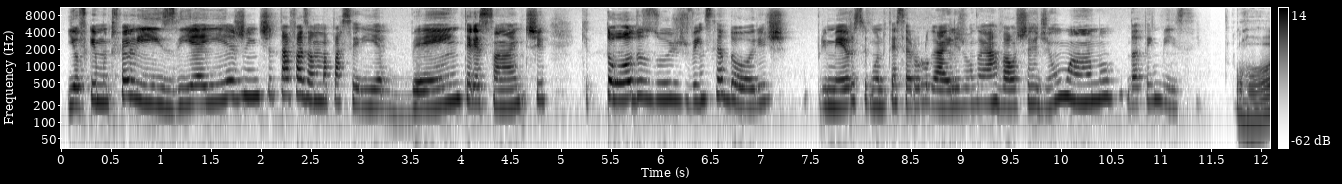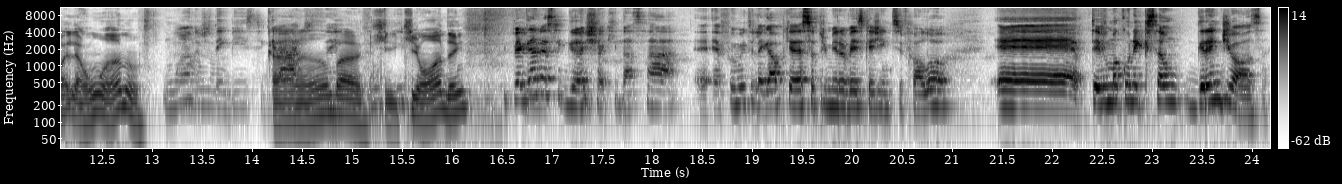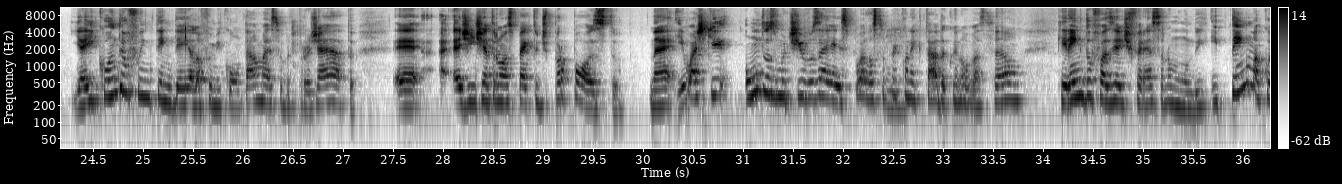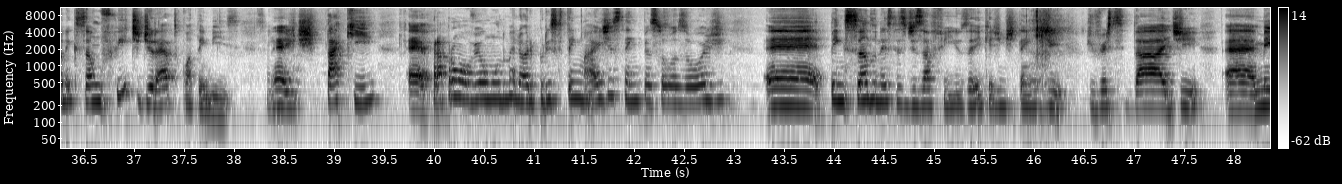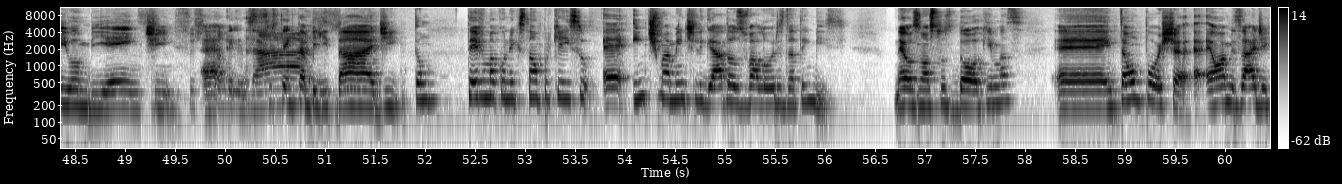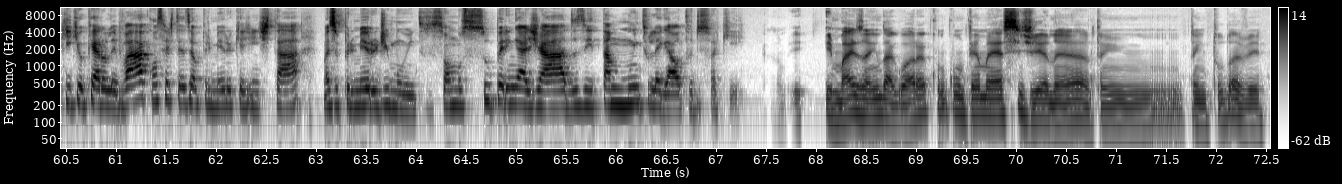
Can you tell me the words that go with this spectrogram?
E eu fiquei muito feliz. E aí a gente tá fazendo uma parceria bem interessante que todos os vencedores, primeiro, segundo e terceiro lugar, eles vão ganhar voucher de um ano da Tembice. Olha, um ano. Um ano de Tembice, Caramba, que, que onda, hein? E pegando esse gancho aqui da Sá, é, é, foi muito legal, porque essa primeira vez que a gente se falou, é, teve uma conexão grandiosa. E aí, quando eu fui entender, ela foi me contar mais sobre o projeto, é, a, gente entra no aspecto de propósito, né? E eu acho que um dos motivos é esse. Pô, ela é super conectada com inovação, querendo fazer a diferença no mundo. E, e tem uma conexão, um fit direto com a Tembiz. Né? A gente está aqui é, para promover um mundo melhor e por isso que tem mais de 100 pessoas hoje é, pensando nesses desafios aí que a gente tem de diversidade, é, meio ambiente, Sim, sustentabilidade. É, sustentabilidade. Então, teve uma conexão porque isso é intimamente ligado aos valores da Tembice, né? Os nossos dogmas é, então, poxa, é, é uma amizade aqui que eu quero levar. Com certeza é o primeiro que a gente tá, mas o primeiro de muitos. Somos super engajados e tá muito legal tudo isso aqui. E, e mais ainda agora com, com o tema ESG, né? Tem, tem tudo a ver.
